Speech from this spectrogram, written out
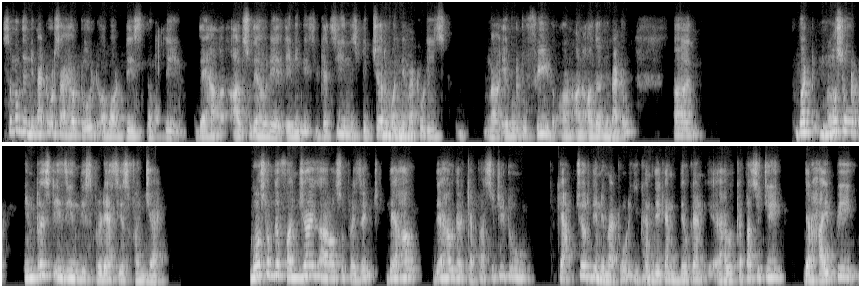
some of the nematodes I have told about this, the they have also they have their enemies. You can see in this picture one nematode is uh, able to feed on, on other nematode. Uh, but most of our interest is in these predaceous fungi. Most of the fungi are also present. They have they have their capacity to capture the nematode. You can they can they can have a capacity. Their hyphae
